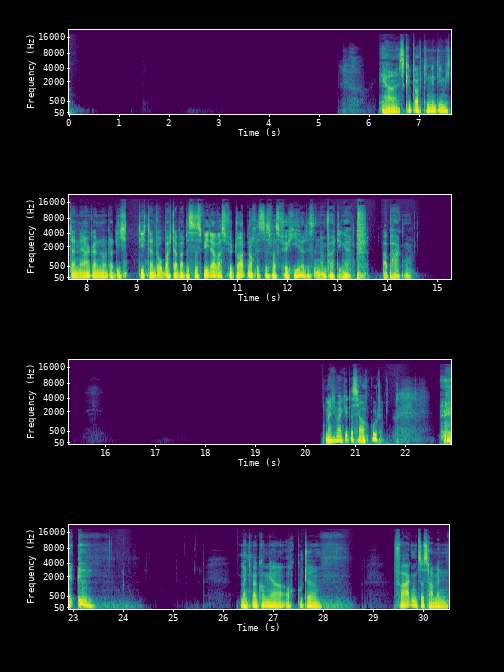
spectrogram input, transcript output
Ja, es gibt auch Dinge, die mich dann ärgern oder die ich, die ich dann beobachte, aber das ist weder was für dort noch ist es was für hier. Das sind einfach Dinge. Pff, abhaken. Manchmal geht es ja auch gut. Manchmal kommen ja auch gute Fragen zusammen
